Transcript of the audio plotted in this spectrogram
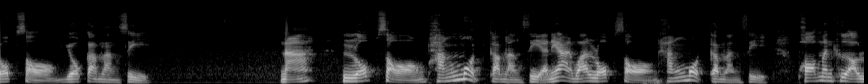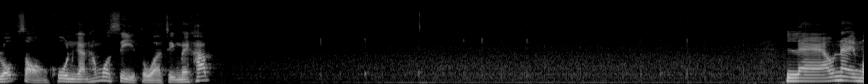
ลบสองยกกำลังสี่นะ ลบสองทั้งหมดกำลังสี่อันนี้อ่านว่าลบสองทั้งหมดกำลังสี่เพราะมันคือเอาลบสองคูณกันทั้งหมดสี่ตัวจริงไหมครับ แล้วในม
